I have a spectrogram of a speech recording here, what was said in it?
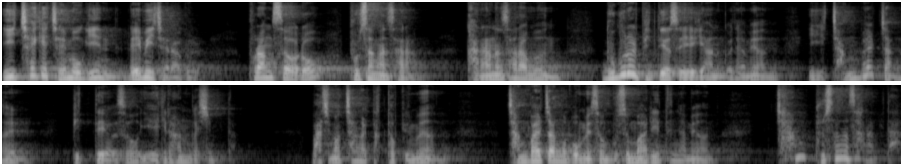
이 책의 제목인 레미 제라블, 프랑스어로 불쌍한 사람, 가난한 사람은 누구를 빗대어서 얘기하는 거냐면 이 장발장을 빗대어서 얘기를 하는 것입니다. 마지막 창을 딱 덮으면 장발장을 보면서 무슨 말이 드냐면 참 불쌍한 사람이다.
